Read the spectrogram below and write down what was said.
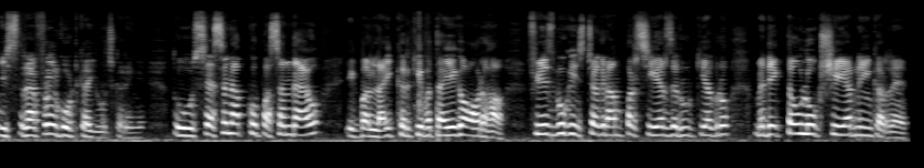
इस रेफरल कोड का यूज़ करेंगे। तो सेशन आपको पसंद आयो एक बार लाइक करके बताइएगा और हाँ फेसबुक इंस्टाग्राम पर शेयर ज़रूर किया करो। मैं देखता हूँ लोग शेयर नहीं कर रहे हैं।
